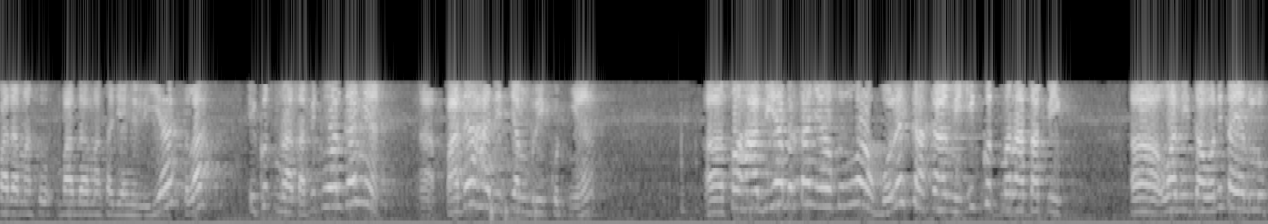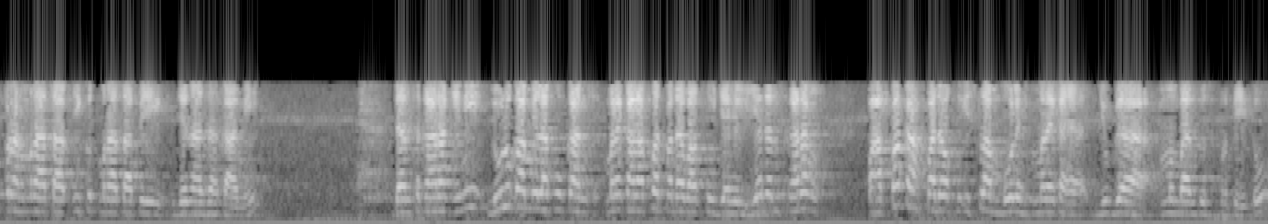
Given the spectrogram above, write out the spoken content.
pada masa pada masa jahiliyah telah ikut meratapi keluarganya. Nah, pada hadis yang berikutnya, uh, sahabiah bertanya Rasulullah, bolehkah kami ikut meratapi uh, wanita-wanita uh, yang dulu pernah meratap, ikut meratapi jenazah kami? Dan sekarang ini dulu kami lakukan, mereka lakukan pada waktu jahiliyah dan sekarang apakah pada waktu Islam boleh mereka juga membantu seperti itu?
